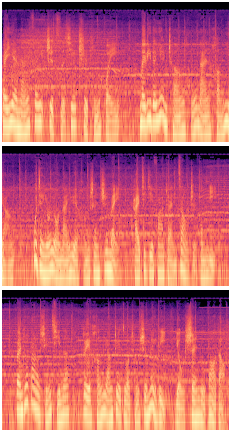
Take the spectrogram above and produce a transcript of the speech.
北雁南飞至此歇翅停回。美丽的雁城，湖南衡阳不仅拥有南岳衡山之美，还积极发展造纸工艺。本周大陆寻奇呢，对衡阳这座城市魅力有深入报道。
